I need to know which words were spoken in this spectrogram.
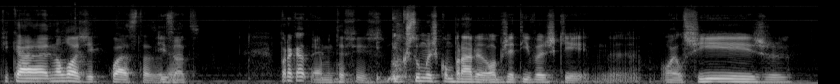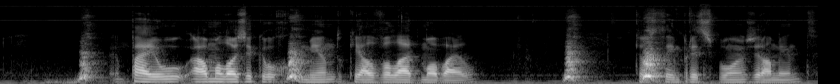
Fica analógico quase, estás a ver? Exato. Por acaso, É muito fixe. e costumas comprar objetivas que OLX? Pá, eu, há uma loja que eu recomendo que é Alvalade Mobile. Que eles têm preços bons, geralmente.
